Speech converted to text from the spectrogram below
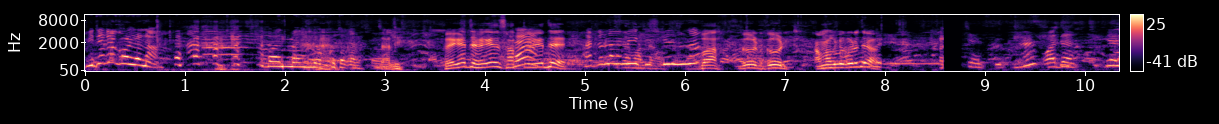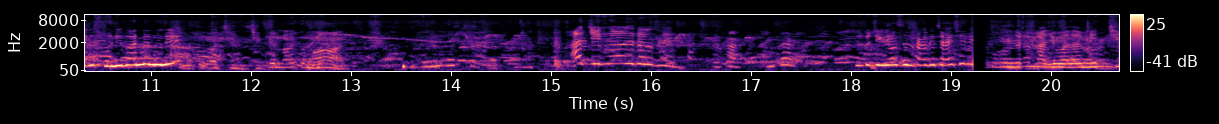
ভিডিওটা করল না? করে। হয়ে গেছে হয়ে গেছে সাতটা হয়ে। গেছে। বাহ গুড গুড আমাগুলো করেছ? ওদের শনিবার না নুনি? চিকেন নয় তো মাছ। আর চিংড়ি তুই তো চিংড়ি মাছ কালকে চাইছিলি বন্ধুরা কাজু বাদাম নিচ্ছি।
